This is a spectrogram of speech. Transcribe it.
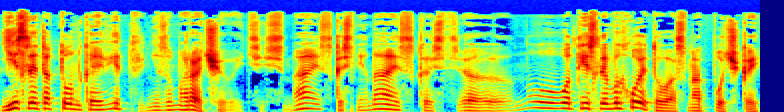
если это тонкая ветвь, не заморачивайтесь. Наискось, не наискось. Э, ну, вот если выходит у вас над почкой,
